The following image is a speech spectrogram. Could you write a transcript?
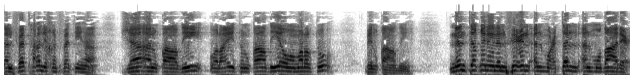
الفتحة لخفتها. جاء القاضي ورأيت القاضية ومررت بالقاضي. ننتقل إلى الفعل المعتل المضارع.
